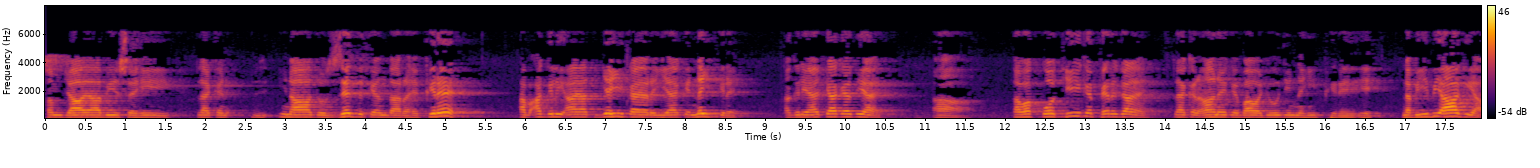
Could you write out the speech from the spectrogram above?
سمجھایا بھی صحیح لیکن اناد و ضد کے اندر رہے، پھرے۔ اب اگلی آیت یہی کہہ رہی ہے کہ نہیں پھرے۔ اگلی آیت کیا کہتی ہے؟ ہاں توقع تھی کہ پھر جائیں، لیکن آنے کے باوجود ہی نہیں پھرے۔ نبی بھی آ گیا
